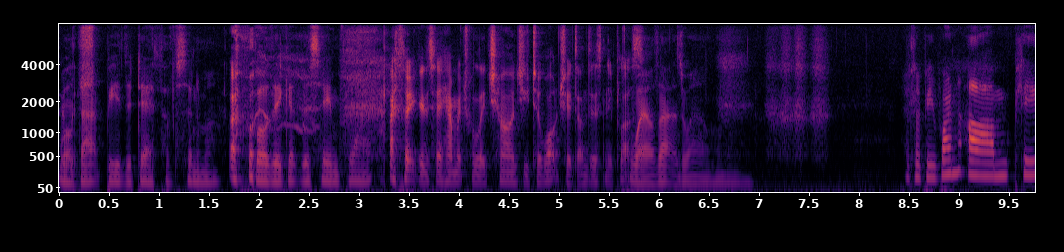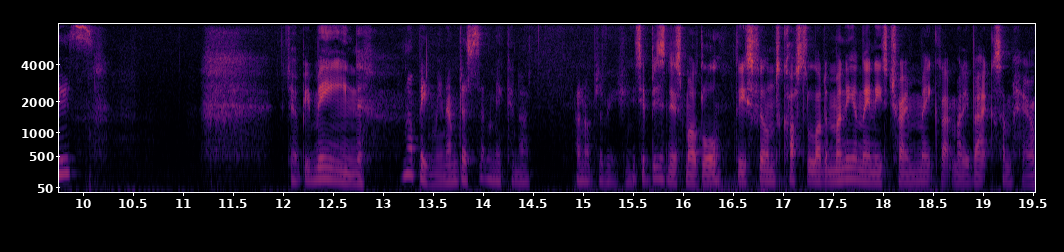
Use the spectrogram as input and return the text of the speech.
Will that be the death of cinema? will they get the same flack? I thought you were going to say how much will they charge you to watch it on Disney Plus? Well, that as well. It'll be one arm, please. don't be mean. I'm not being mean. I'm just making a, an observation. It's a business model. These films cost a lot of money, and they need to try and make that money back somehow.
